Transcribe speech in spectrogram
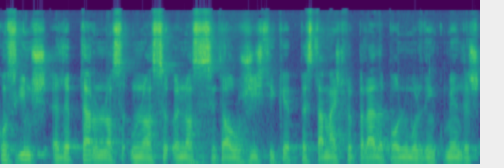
conseguimos adaptar o nosso, o nosso, a nossa central logística para estar mais preparada para o número de encomendas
